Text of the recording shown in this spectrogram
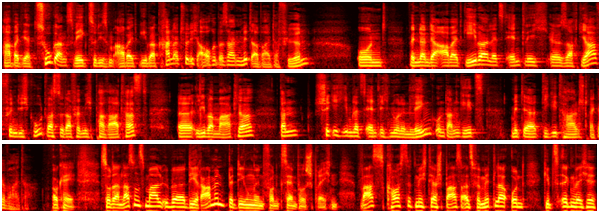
Aber der Zugangsweg zu diesem Arbeitgeber kann natürlich auch über seinen Mitarbeiter führen. Und wenn dann der Arbeitgeber letztendlich äh, sagt, ja, finde ich gut, was du da für mich parat hast, äh, lieber Makler, dann schicke ich ihm letztendlich nur einen Link und dann geht's mit der digitalen Strecke weiter. Okay, so dann lass uns mal über die Rahmenbedingungen von Xempus sprechen. Was kostet mich der Spaß als Vermittler und gibt es irgendwelche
